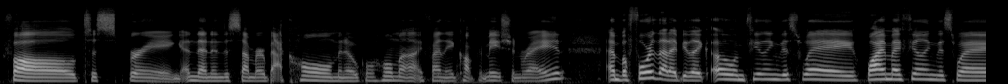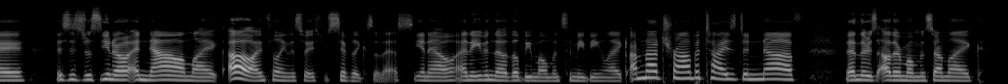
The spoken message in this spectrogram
fall to spring and then in the summer back home in Oklahoma I finally had confirmation right? And before that I'd be like oh I'm feeling this way. Why am I feeling this way? This is just you know and now i'm like oh i'm feeling this way specifically because of this you know? And even though there'll be moments of me being like i'm not traumatized enough then there's other moments where i'm like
